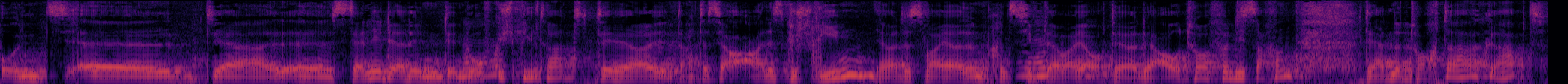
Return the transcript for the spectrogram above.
Und äh, der Stanley, der den, den Mhm. Doof gespielt hat, der, der hat das ja alles geschrieben. Ja, das war ja im Prinzip, der war ja auch der, der Autor für die Sachen. Der hat eine Tochter gehabt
